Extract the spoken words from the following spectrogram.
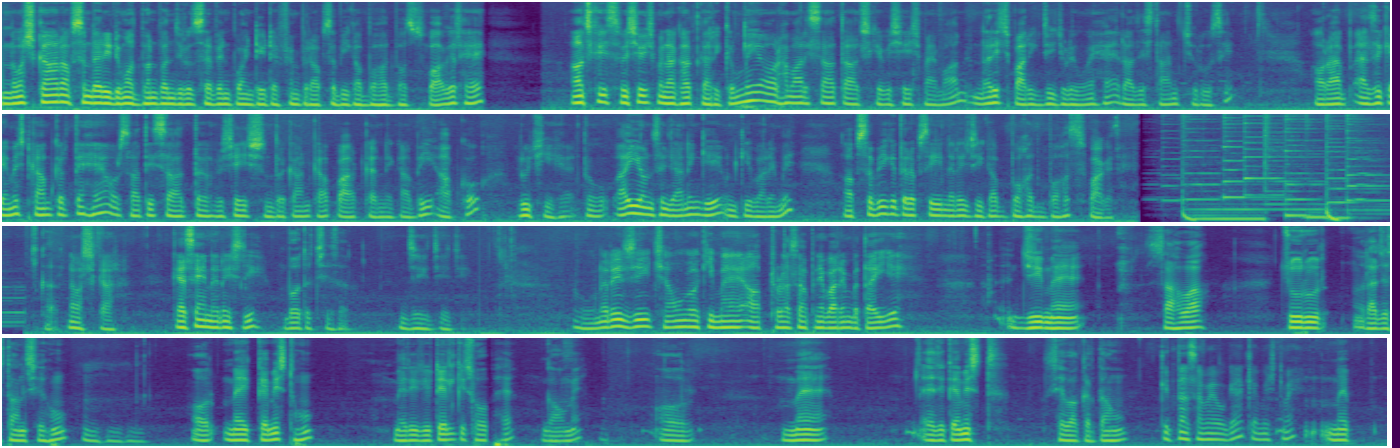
नमस्कार आप सुन रहे radio Madhuban one zero seven point eight F पर आप सभी का बहुत बहुत स्वागत है। आज के इस विशेष मुलाकात कार्यक्रम में और हमारे साथ आज के विशेष मेहमान नरेश पारिक जी जुड़े हुए हैं राजस्थान चुरू से। और आप एज ए केमिस्ट काम करते हैं और साथ ही साथ विशेष सुंदरकांड का पाठ करने का भी आपको रुचि है। तो आइए उनसे जानेंगे उनके बारे में। आप सभी की तरफ़ से नरेश जी का बहुत बहुत स्वागत है। नमस्कार। नमस्कार। कैसे हैं नरेश जी? बहुत अच्छे सर। जी जी जी। तो नरेश जी चाहूँगा कि मैं आप थोड़ा सा अपने बारे में बताइए। जी मैं साहवा चूरू राजस्थान से हूँ। हम्म, हम्म, हम्म। और मैं एक केमिस्ट हूँ। मेरी रिटेल की शॉप है गाँव में। और मैं एज ए केमिस्ट सेवा करता हूँ। कितना समय हो गया केमिस्ट में? मैं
